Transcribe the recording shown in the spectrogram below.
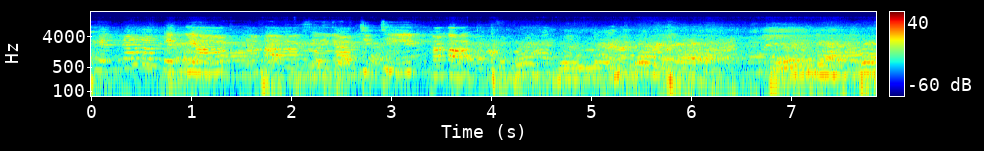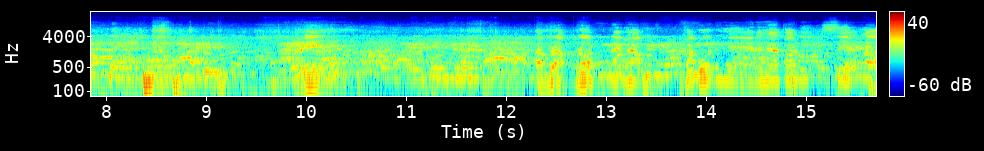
เพ้นหน้าเป็นยักษ์นะคะ สวยงามชิดๆนะคะนี่สำหรับรถนะครับขบวนแห่นะฮะตอนนี้เสียงเรา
